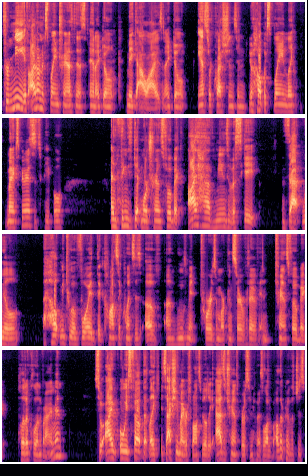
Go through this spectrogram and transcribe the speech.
for me, if I don't explain transness and I don't make allies and I don't answer questions and you know help explain like my experiences to people and things get more transphobic, I have means of escape that will help me to avoid the consequences of a movement towards a more conservative and transphobic political environment. So I've always felt that like it's actually my responsibility as a trans person who has a lot of other privileges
